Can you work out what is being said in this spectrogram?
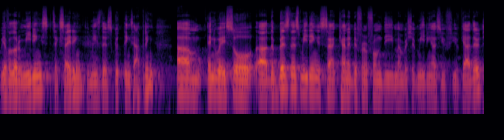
We have a lot of meetings. It's exciting. It means there's good things happening. Um, anyway, so uh, the business meeting is kind of different from the membership meeting, as you've, you've gathered.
